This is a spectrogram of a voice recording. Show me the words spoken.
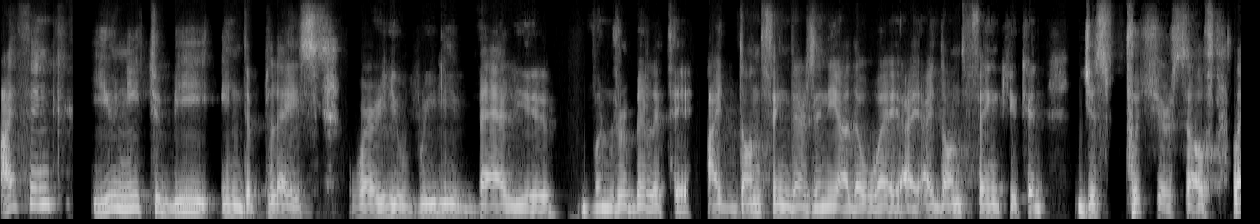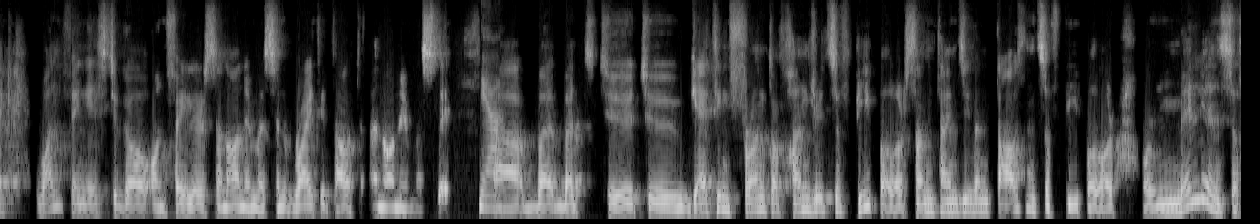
i think you need to be in the place where you really value vulnerability. I don't think there's any other way. I, I, don't think you can just push yourself. Like, one thing is to go on Failures Anonymous and write it out anonymously. Yeah. Uh, but but to to get in front of hundreds of people, or sometimes even thousands of people, or or millions of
